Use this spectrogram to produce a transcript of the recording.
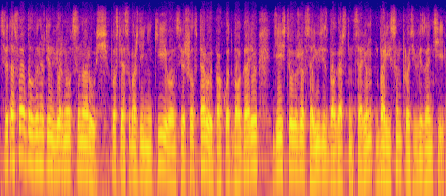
Святослав был вынужден вернуться на Русь. После освобождения Киева он совершил второй поход в Болгарию, действуя уже в союзе с болгарским царем Борисом против Византии.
